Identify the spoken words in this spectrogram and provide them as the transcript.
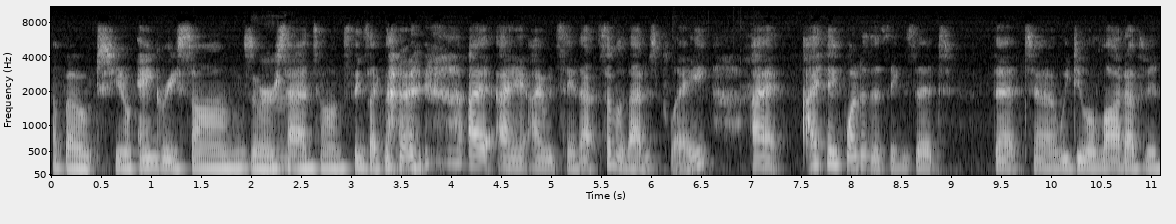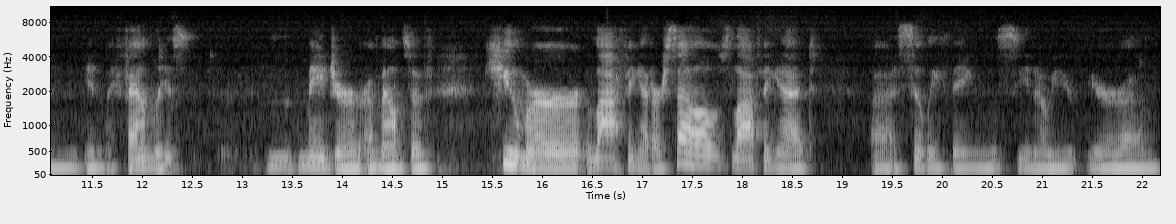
about, you know, angry songs or sad songs, things like that. I, I, I would say that some of that is play. I, I think one of the things that that uh, we do a lot of in, in my family is m- major amounts of humor, laughing at ourselves, laughing at uh, silly things. You know, your your um,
